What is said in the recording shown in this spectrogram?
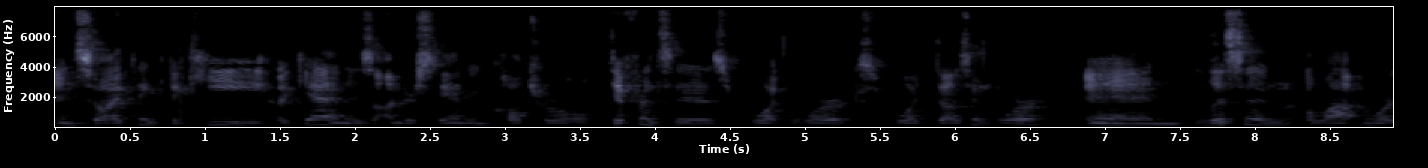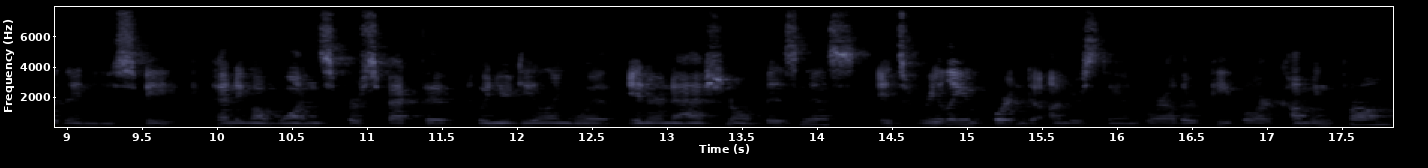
And so I think the key, again, is understanding cultural differences, what works, what doesn't work, and listen a lot more than you speak. Depending on one's perspective, when you're dealing with international business, it's really important to understand where other people are coming from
